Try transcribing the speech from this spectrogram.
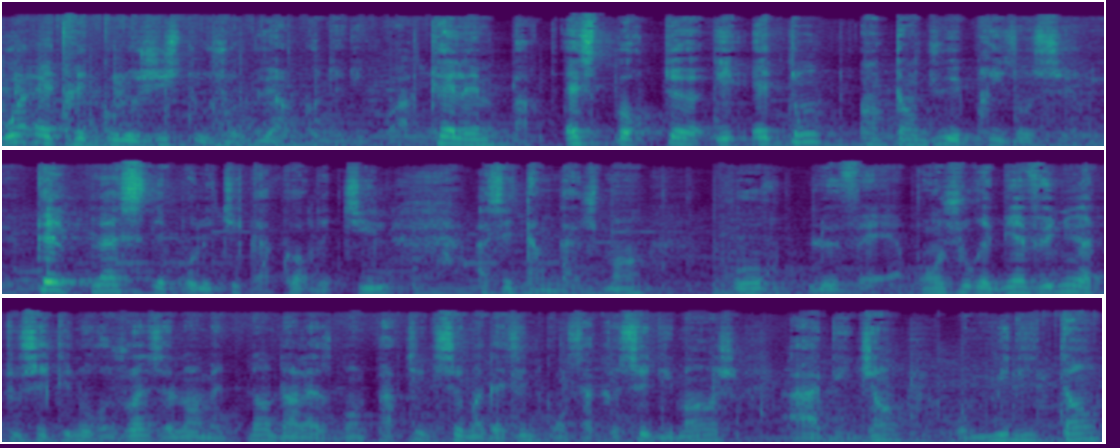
quoi être écologiste aujourd'hui en Côte d'Ivoire? Quel impact? Est-ce porteur et est-on entendu et pris au sérieux? Quelle place les politiques accordent-ils à cet engagement pour le vert. Bonjour et bienvenue à tous ceux qui nous rejoignent seulement maintenant dans la seconde partie de ce magazine consacré ce dimanche à Abidjan aux militants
